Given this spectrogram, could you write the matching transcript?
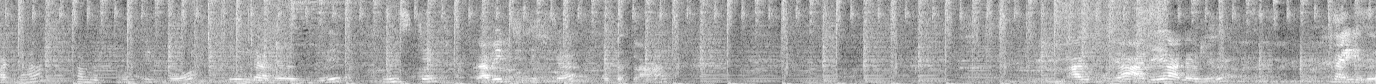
பார்த்தீங்கன்னா நம்மளுக்கு இப்போது இந்த வந்து இன்ஸ்டன்ட் ரவை மிக்ஸை போட்டுக்கலாம். அது கூட அதே அளவு தயிர்.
